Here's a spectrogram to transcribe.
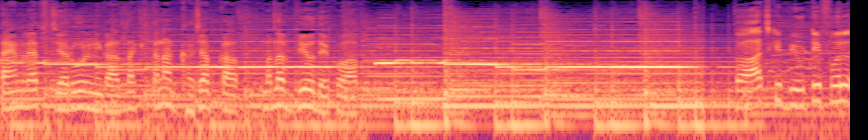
टाइम लैप्स ज़रूर निकालता। कितना गजब का मतलब व्यू देखो आप। तो आज की ब्यूटीफुल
